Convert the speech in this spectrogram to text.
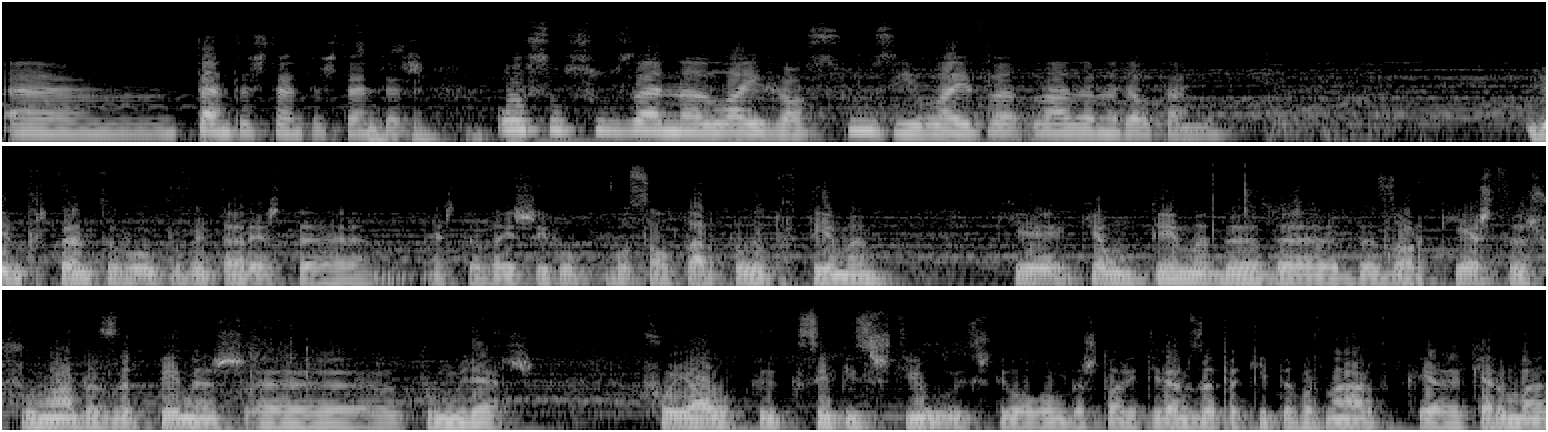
um, tantas, tantas, tantas. Sim, sim, sim. Ouçam Susana Leiva ou Suzy Leiva lá da Tango. E entretanto vou aproveitar esta, esta deixa e vou, vou saltar para outro tema que é, que é um tema de, de, das orquestras formadas apenas uh, por mulheres. Foi algo que, que, sempre existiu, existiu ao longo da história. Tivemos a Paquita Bernardo, que era, que era, uma,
